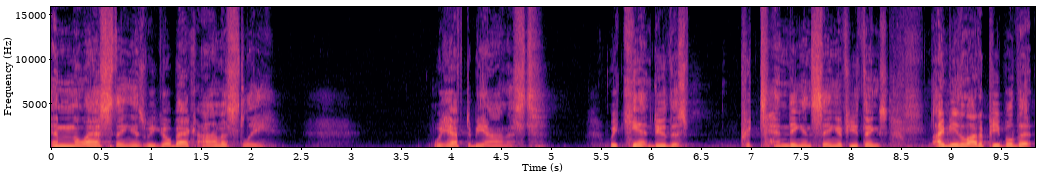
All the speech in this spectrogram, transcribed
And the last thing is we go back honestly. We have to be honest. We can't do this pretending and saying a few things. I meet a lot of people that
